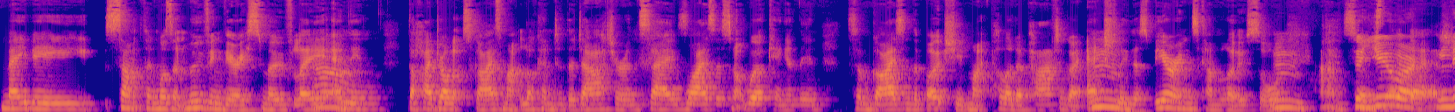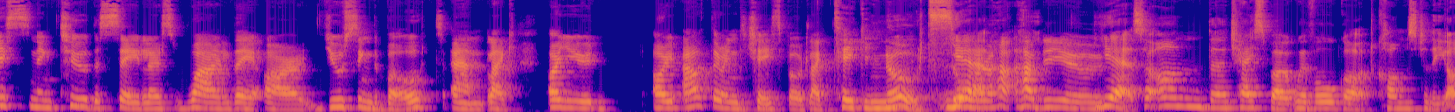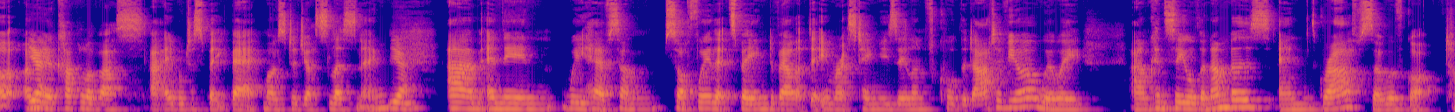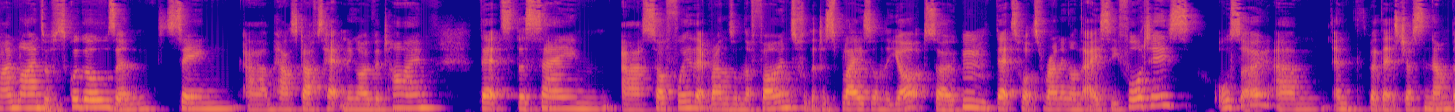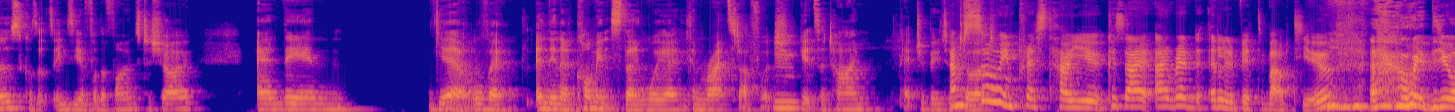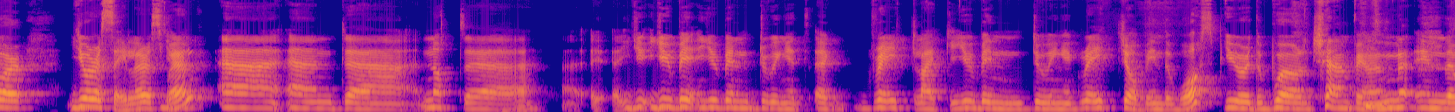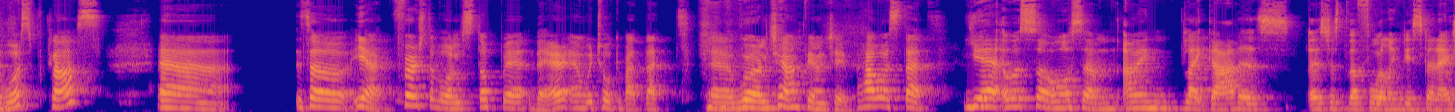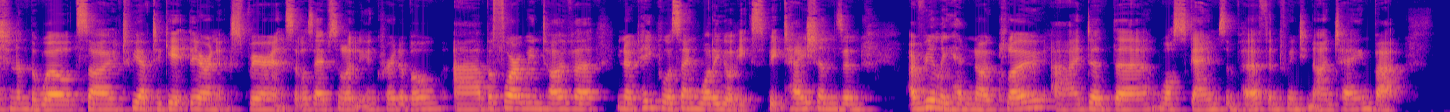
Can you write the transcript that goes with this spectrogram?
maybe something wasn't moving very smoothly oh. and ah. then the hydraulics guys might look into the data and say why is this not working and then some guys in the boat shed might pull it apart and go actually mm. this bearings come loose or mm. um, so you like are that. listening to the sailors while they are using the boat and like are you are you out there in the chase boat, like taking notes? Yeah. How, how do you? Yeah, so on the chase boat, we've all got comms to the yacht. Only Yeah. a couple of us are able to speak back. Most are just listening. Yeah. Um, and then we have some software that's been developed at Emirates Team New Zealand called the Data Viewer, where we um, can see all the numbers and graphs. So we've got timelines with squiggles and seeing um, how stuff's happening over time. That's the same uh, software that runs on the phones for the displays on the yacht. So Mm. that's what's running on the AC40s also. Um, and but that's just numbers because it's easier for the phones to show. And then yeah, all that, and then a comments thing where you can write stuff, which Mm. gets a time attributed I'm so it. impressed how you, because I, I read a little bit about you with your, you're a sailor as Yeah. well, uh, and uh, not. Uh, you you've been you've been doing it a great like you've been doing a great job in the wasp you're the world champion in the wasp class. Uh, so yeah first of all stop uh, there and we talk about that uh, world championship. How was that Yeah, it was so awesome. I mean, Lake Garda's is just the foiling destination in the world. So to be able to get there and experience it was absolutely incredible. Uh, before I went over, you know, people were saying, "What are your expectations?" And I really had no clue. I did the WASP Games in Perth in 2019, but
